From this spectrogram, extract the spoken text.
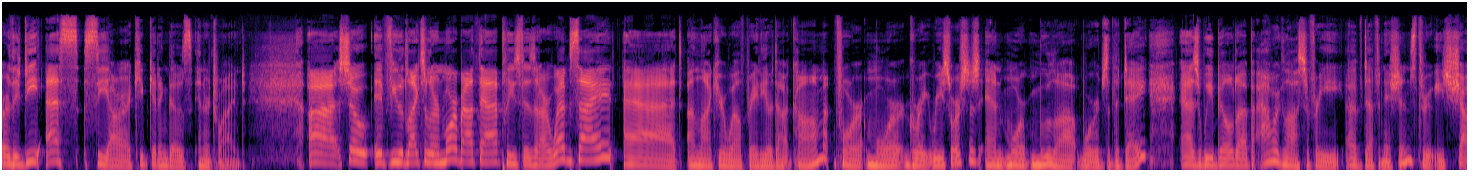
or the DSCR. I keep getting those intertwined. Uh, so, if you would like to learn more about that, please visit our website at unlockyourwealthradio.com for more great resources and more moolah words of the day as we build up our glossary of definitions through each show.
